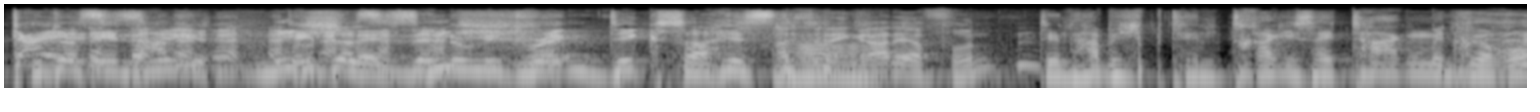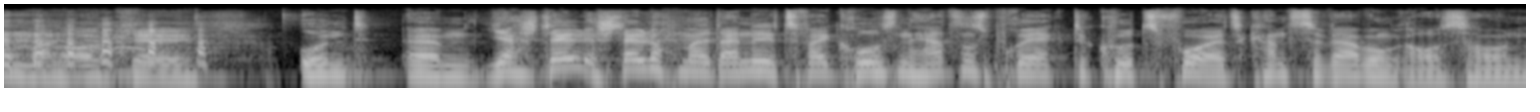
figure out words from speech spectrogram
Geil, den, hab ich, den, Nicht, dass die Sendung nicht Dragon Dicks heißt. Hast du den gerade erfunden? den, hab ich, den trage ich seit Tagen mit mir rum, Mann. Okay. Und ähm, ja, stell, stell doch mal deine zwei großen Herzensprojekte kurz vor. Jetzt kannst du Werbung raushauen.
